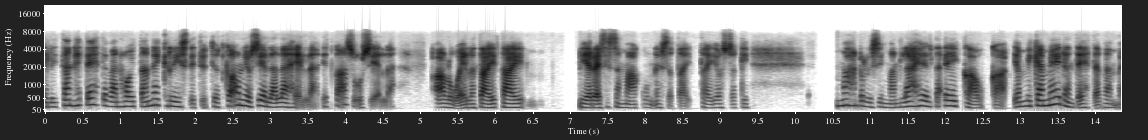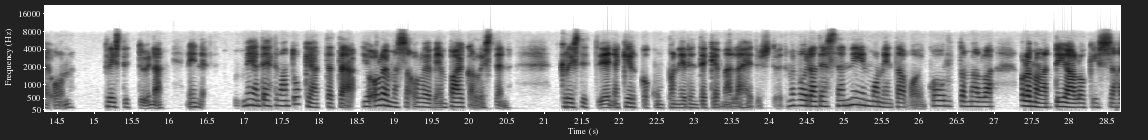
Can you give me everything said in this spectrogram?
Eli tämän tehtävän hoitaa ne kristityt, jotka on jo siellä lähellä, jotka asuu siellä alueilla tai, tai viereisissä maakunnissa tai, tai jossakin mahdollisimman läheltä, ei kaukaa. Ja mikä meidän tehtävämme on kristittyinä, niin meidän tehtävä on tukea tätä jo olemassa olevien paikallisten kristittyjen ja kirkkokumppaneiden tekemään lähetystyötä. Me voidaan tehdä sitä niin monin tavoin, kouluttamalla, olemalla dialogissa,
